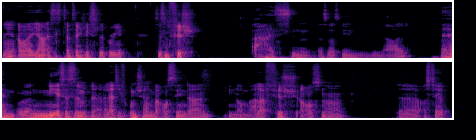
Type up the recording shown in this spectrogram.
Nee, aber ja, es ist tatsächlich slippery. Es ist ein Fisch. Ah, es ist ein, ist was wie ein, wie ein Aal? Ähm, Oder? Nee, es ist ein relativ unscheinbar aussehender normaler Fisch aus einer, äh, aus der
